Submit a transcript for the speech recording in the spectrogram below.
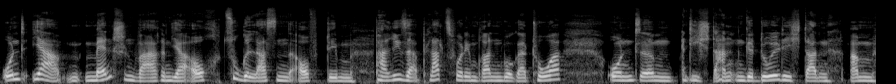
Und ja, Menschen waren ja auch zugelassen auf dem Pariser Platz vor dem Brandenburger Tor und ähm, die standen geduldig dann am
